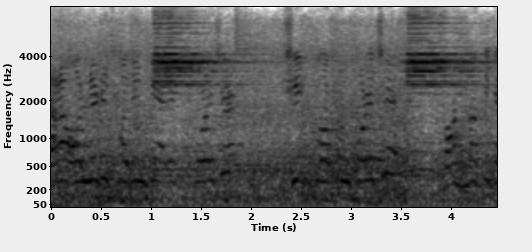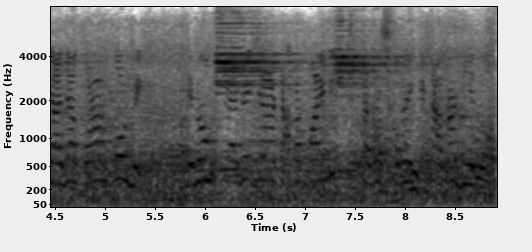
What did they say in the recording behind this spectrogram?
তারা অলরেডি ছজনকে অ্যারেস্ট করেছে সিট গঠন করেছে বাদ বাকি যা যা করার করবে। এবং ক্যাবের যারা টাকা পায়নি, তাদের সবাইকে টাকা দিয়ে দেওয়া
